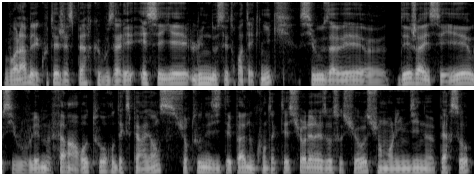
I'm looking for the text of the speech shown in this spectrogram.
Voilà, bah écoutez, j'espère que vous allez essayer l'une de ces trois techniques. Si vous avez euh, déjà essayé ou si vous voulez me faire un retour d'expérience, surtout n'hésitez pas à nous contacter sur les réseaux sociaux, sur mon LinkedIn perso.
